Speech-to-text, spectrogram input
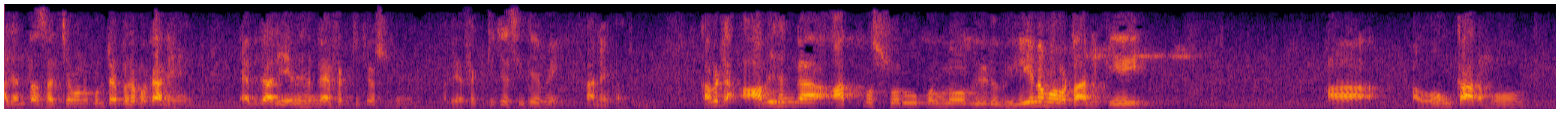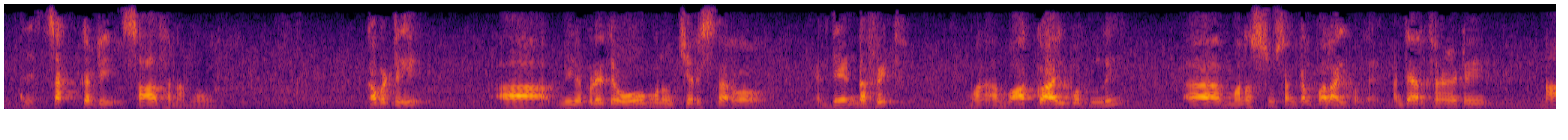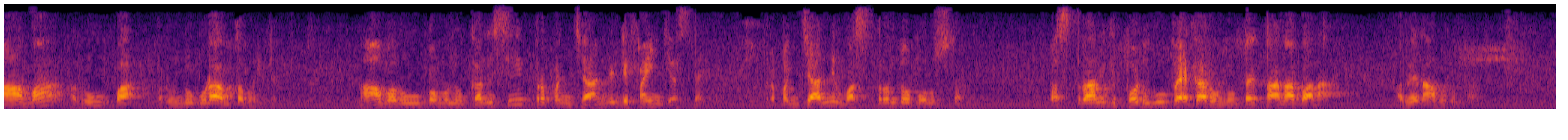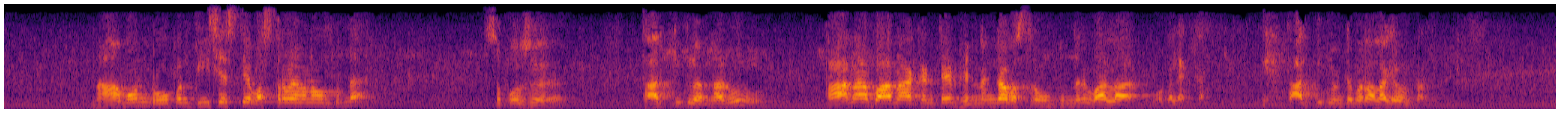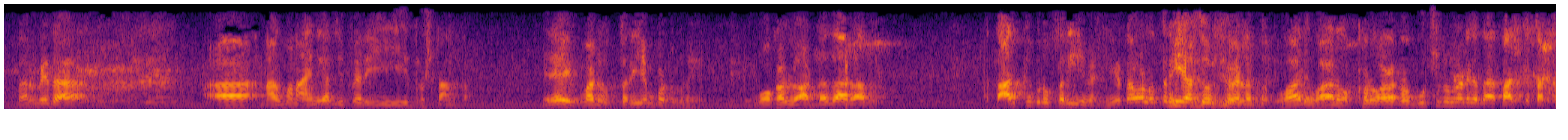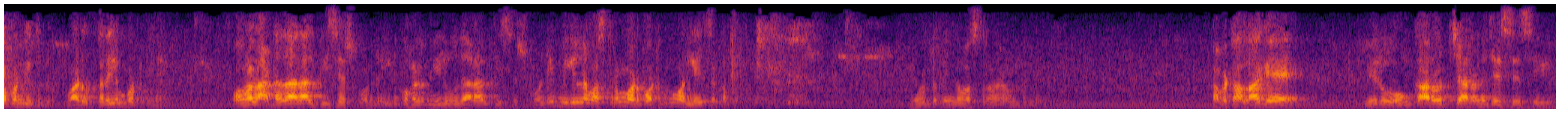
అదంతా సత్యం అనుకుంటే భ్రమ కానీ లేకపోతే అది ఏ విధంగా ఎఫెక్ట్ చేస్తుంది? అది ఎఫెక్ట్ చేసేదేమీ కానే కాదు. కాబట్టి ఆ విధంగా ఆత్మస్వరూపంలో వీడు విలీనం అవటానికి ఆ ఓంకారము అది చక్కటి సాధనము. కాబట్టి మీరు ఎప్పుడైతే ఓమును ఉచ్చరిస్తారో at the end of it మన వాక్కు ఆగిపోతుంది మనస్సు సంకల్పాలు ఆగిపోతాయి. అంటే అర్థం ఏమిటి? నామ రూప రెండు కూడా అంతమవుతాయి నామరూపములు కలిసి ప్రపంచాన్ని డిఫైన్ చేస్తాయి. ప్రపంచాన్ని వస్త్రంతో పోలుస్తారు. వస్త్రానికి పడుగు పేక రెండు ఉంటాయి తానా బానా. అవే నామరూపాలు. నామం రూపం తీసేస్తే వస్త్రం ఏమైనా ఉంటుందా? సపోజ్ తార్కికులు అన్నారు తానా బానా కంటే భిన్నంగా వస్త్రం ఉంటుందని వాళ్ళ ఒక లెక్క. తార్కికులు ఉంటే మరి అలాగే ఉంటారు. దాని మీద నాకు మా నాయనగారు చెప్పారు ఈ దృష్టాంతం. అరే వాడు ఉత్తరీయం పట్టుకుని ఒకళ్ళు అడ్డదారాలు. తార్కికుడు ఉత్తరీయమే. మిగతా వాళ్ళు ఉత్తరీయాలు వెళ్ళొద్దు. వాడు వాడు ఒక్కడు వాడు అక్కడ కూర్చుని ఉన్నాడు కదా తార్క తక్క పండితుడు. వాడు ఉత్తరీయం పట్టుకుని ఒకళ్ళు అడ్డదారాలు తీసేసుకోండి ఇంకొకళ్ళు నిలువు దారాలు తీసేసుకోండి మిగిలిన వస్త్రం వాడు పట్టుకుని వాడు లేచకపోతే ఏముంటుంది? ఇంకా వస్త్రమే ఉంటుంది. కాబట్టి అలాగే మీరు ఓంకారోచ్చారణ చేసేసి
